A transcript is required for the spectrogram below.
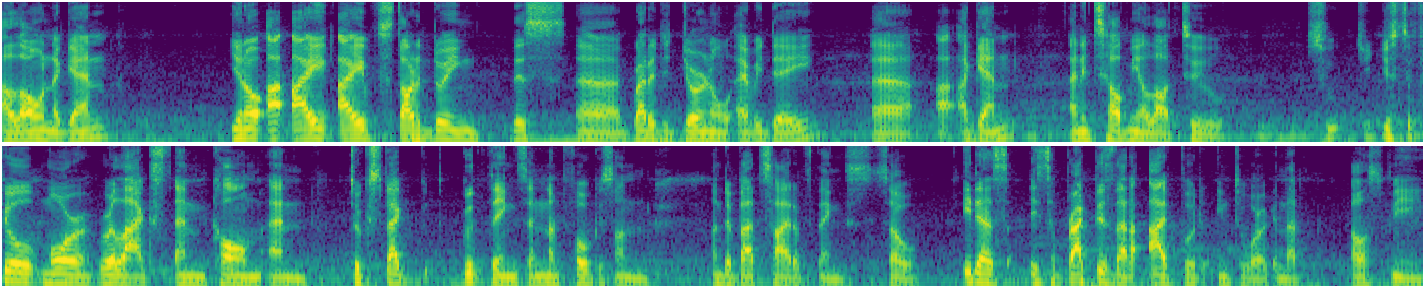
alone again you know, I, I I've started doing this uh, gratitude journal every day uh, again, and it's helped me a lot too, to, to just to feel more relaxed and calm and to expect good things and not focus on on the bad side of things. So it has it's a practice that I put into work and that helps me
